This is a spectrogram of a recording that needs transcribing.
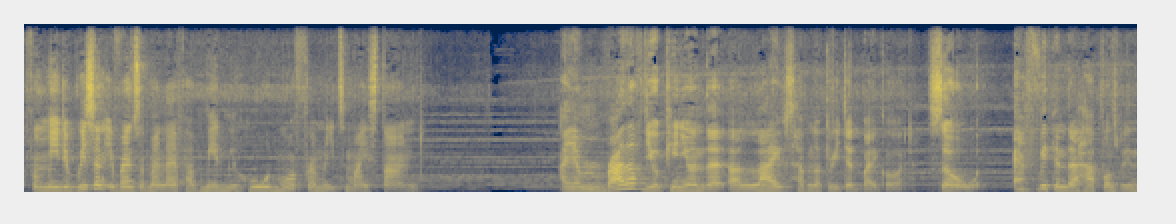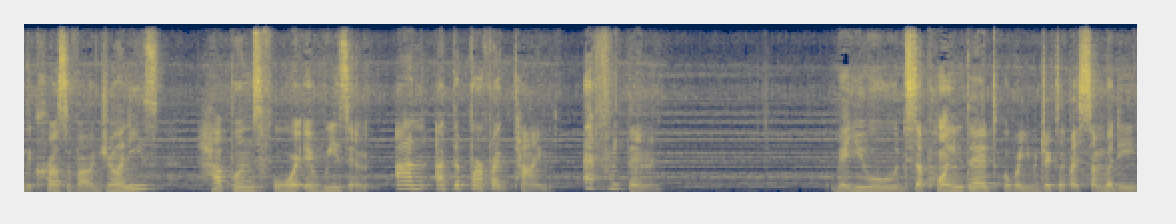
for me, the recent events of my life have made me hold more firmly to my stand. I am rather of the opinion that our lives have been created by God. So everything that happens within the course of our journeys happens for a reason and at the perfect time. Everything. Were you disappointed or were you rejected by somebody?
